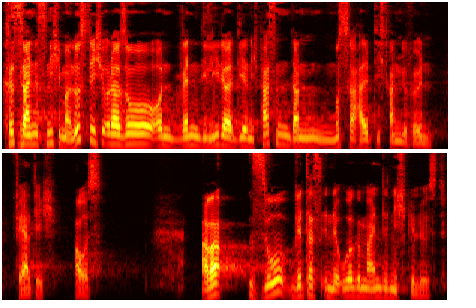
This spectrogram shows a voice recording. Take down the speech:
Christsein ist nicht immer lustig oder so, und wenn die Lieder dir nicht passen, dann musst du halt dich dran gewöhnen. Fertig, aus. Aber so wird das in der Urgemeinde nicht gelöst,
